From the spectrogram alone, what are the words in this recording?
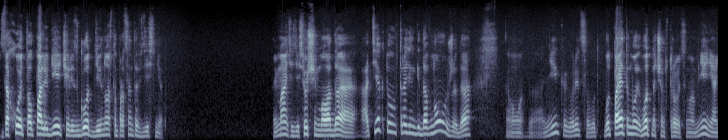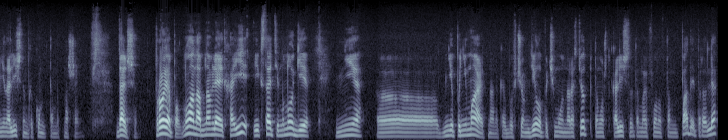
Заходит толпа людей, через год 90% здесь нет. Понимаете, здесь очень молодая. А те, кто в трейдинге давно уже, да, вот, они, как говорится, вот, вот поэтому, вот на чем строится мое мнение, а не на личном каком-то там отношении. Дальше. Про Apple. Ну, она обновляет хаи. И, кстати, многие не, э, не понимают, наверное, как бы в чем дело, почему она растет, потому что количество там айфонов там падает. Рля.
